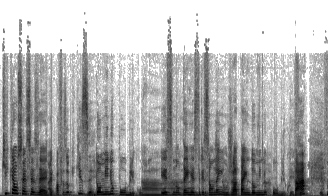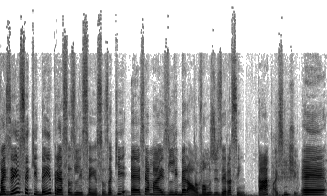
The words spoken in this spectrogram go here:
O que, que é o CC0? Aí pode fazer o que quiser. Domínio público. Ah, esse não tem restrição entendi. nenhuma, já está em domínio público, tá? Perfeito, perfeito. Mas esse aqui, dentre essas licenças aqui, essa é a mais liberal, Tá. vamos dizer assim, tá? Faz sentido. É,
